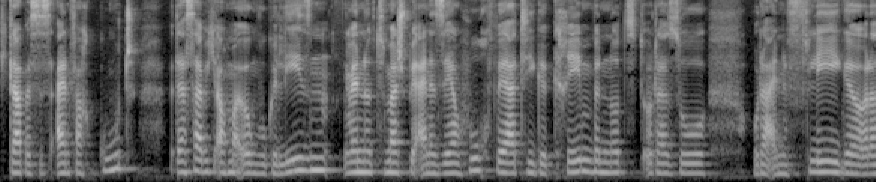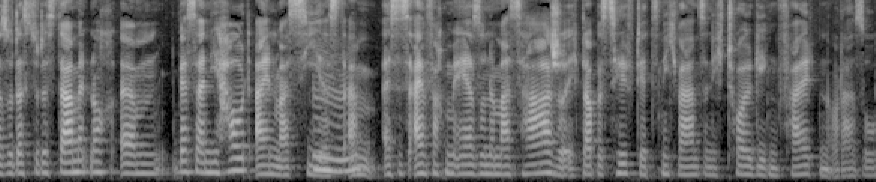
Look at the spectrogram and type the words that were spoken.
Ich glaube, es ist einfach gut, das habe ich auch mal irgendwo gelesen, wenn du zum Beispiel eine sehr hochwertige Creme benutzt oder so oder eine Pflege oder so, dass du das damit noch ähm, besser in die Haut einmassierst. Am- es ist einfach mehr so eine Massage. Ich glaube, es hilft jetzt nicht wahnsinnig toll gegen Falten oder so.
